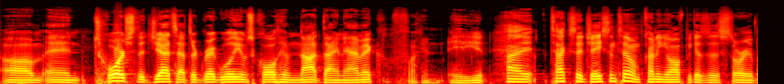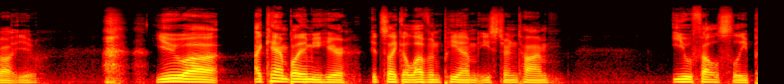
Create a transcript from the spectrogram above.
um, and torched the Jets after Gregg Williams called him not dynamic. Fucking idiot. I texted Jason Tim. I'm cutting you off because of this story about you. you, uh, I can't blame you here. It's like 11 p.m. Eastern time. You fell asleep.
